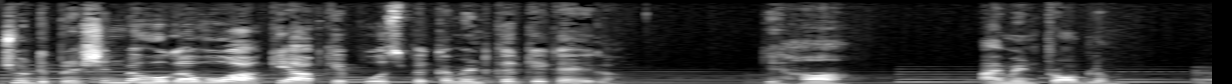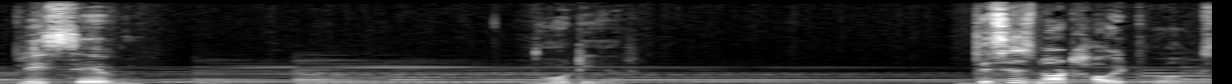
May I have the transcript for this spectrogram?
जो डिप्रेशन में होगा, वो आके आपके पोस्ट पे कमेंट करके कहेगा कि हाँ I mean problem please save me no dear this is not how it works.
